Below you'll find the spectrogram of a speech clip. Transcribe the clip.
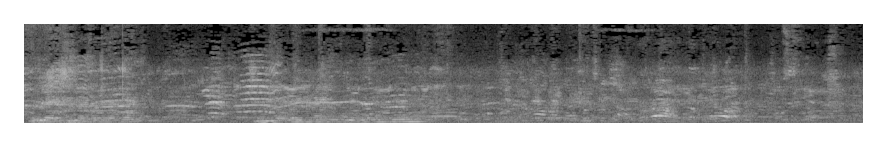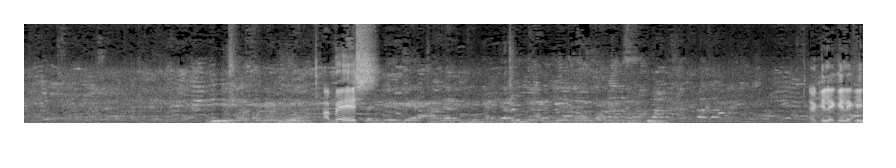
Ayo, silakan dapat. Sementara ini untuk penonton. Di lapangan 2. Habis. PBGA dan Bintang Garuda di lapangan 1. Lagi lagi lagi.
